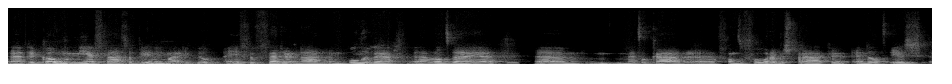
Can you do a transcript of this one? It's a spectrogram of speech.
Uh, er komen meer vragen binnen, maar ik wil even verder naar een onderwerp uh, wat wij uh, um, met elkaar van tevoren bespraken. En dat is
